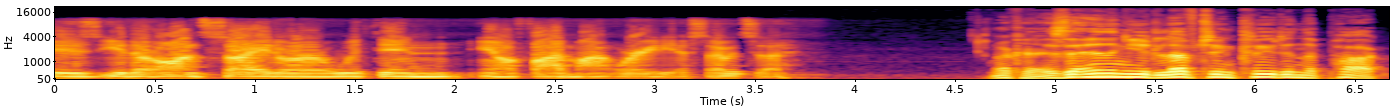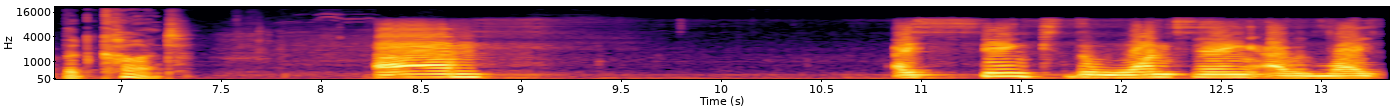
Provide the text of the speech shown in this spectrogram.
is either on site or within, you know, a five mile radius, I would say. Okay, is there anything you'd love to include in the park but can't? Um, I think the one thing I would like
